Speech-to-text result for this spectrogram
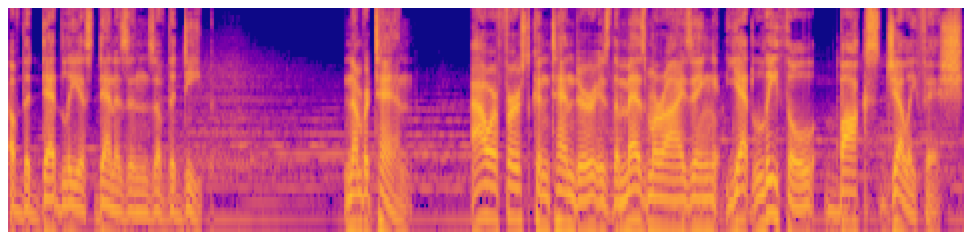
of the deadliest denizens of the deep. Number 10. Our first contender is the mesmerizing, yet lethal, box jellyfish.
